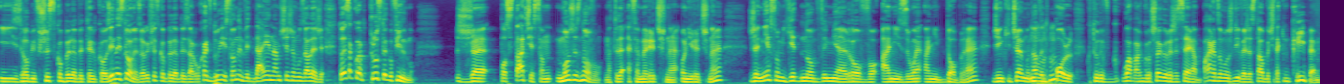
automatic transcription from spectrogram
i zrobi wszystko, byleby tylko. Z jednej strony zrobi wszystko, byleby zaruchać, z drugiej strony wydaje nam się, że mu zależy. To jest akurat plus tego filmu. że postacie są może znowu na tyle efemeryczne, oniryczne, że nie są jednowymiarowo ani złe, ani dobre, dzięki czemu nawet -hmm. Paul, który w łapach gorszego reżysera bardzo możliwe, że stałby się takim creepem,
